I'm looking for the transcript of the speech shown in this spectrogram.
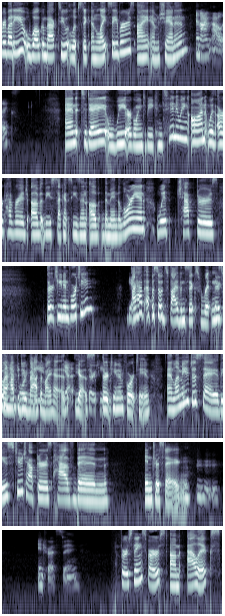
everybody. Welcome back to Lipstick and Lightsabers. I am Shannon. And I'm Alex. And today we are going to be continuing on with our coverage of the second season of The Mandalorian with chapters 13 and 14. I have episodes 5 and 6 written, so I have to do math in my head. Yes, yes 13, 13 and 14. and 14. And let me just say, these two chapters have been interesting. Mm-hmm. Interesting. First things first, um, Alex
